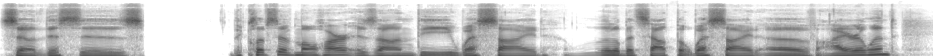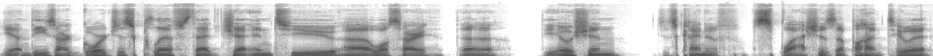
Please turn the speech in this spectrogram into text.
So this is the Cliffs of Moher is on the west side, a little bit south, but west side of Ireland. Yeah. And these are gorgeous cliffs that jet into uh well sorry, the the ocean just kind of splashes up onto it,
